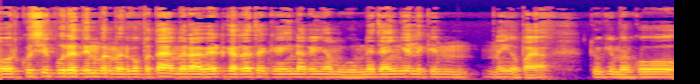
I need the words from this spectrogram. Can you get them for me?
और कुछ ही पूरे दिन भर मेरे को पता है मेरा वेट कर रहे थे कहीं ना कहीं हम घूमने जाएँगे लेकिन नहीं हो पाया क्योंकि मेरे को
